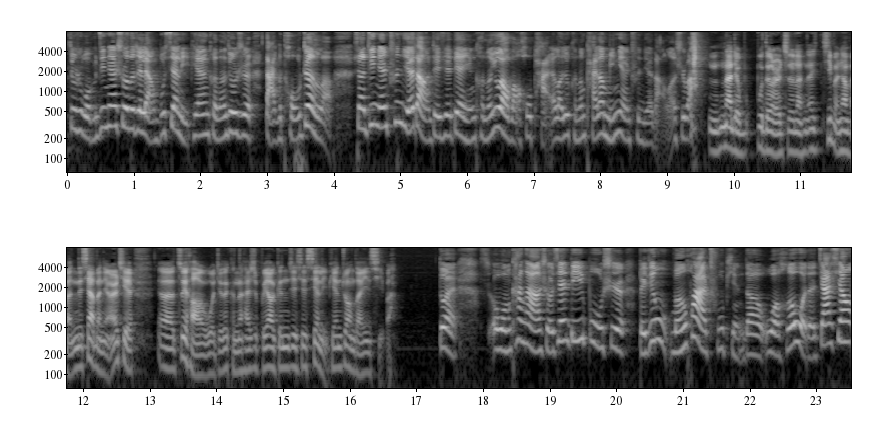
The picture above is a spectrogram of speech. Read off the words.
就是我们今天说的这两部献礼片，可能就是打个头阵了。像今年春节档这些电影，可能又要往后排了，就可能排到明年春节档了，是吧？嗯，那就不得而知了。那基本上，反正下半年，而且，呃，最好我觉得可能还是不要跟这些献礼片撞在一起吧。对，我们看看啊，首先第一部是北京文化出品的《我和我的家乡》，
